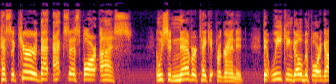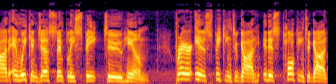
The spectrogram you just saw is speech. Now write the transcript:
has secured that access for us. And we should never take it for granted that we can go before God and we can just simply speak to him. Prayer is speaking to God, it is talking to God.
